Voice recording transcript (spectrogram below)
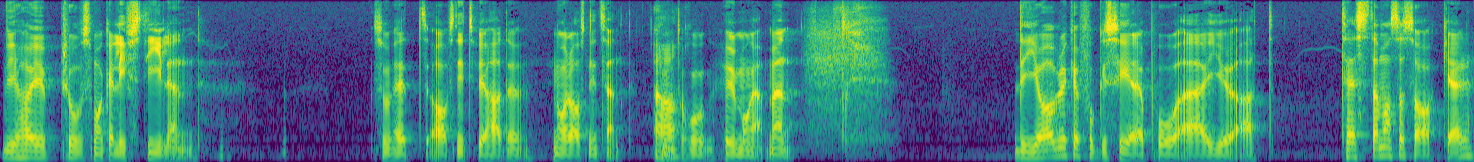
vi har ju provsmakat livsstilen som ett avsnitt vi hade, några avsnitt sen. Jag kommer inte ihåg hur många. Men det jag brukar fokusera på är ju att testa massa saker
